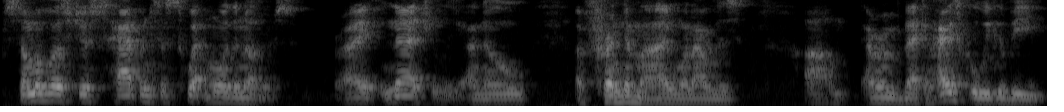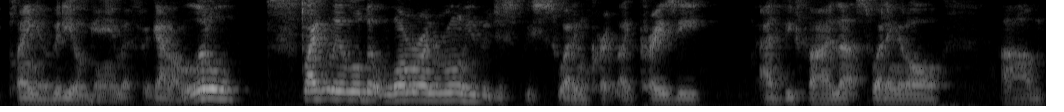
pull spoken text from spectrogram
some of us just happen to sweat more than others, right? Naturally. I know a friend of mine when I was, um, I remember back in high school, we could be playing a video game. If it got a little, slightly a little bit warmer in the room, he would just be sweating like crazy. I'd be fine, not sweating at all. Um,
